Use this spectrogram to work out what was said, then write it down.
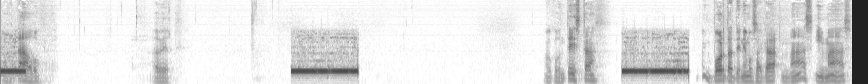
cortado? A ver. No contesta. No importa, tenemos acá más y más.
